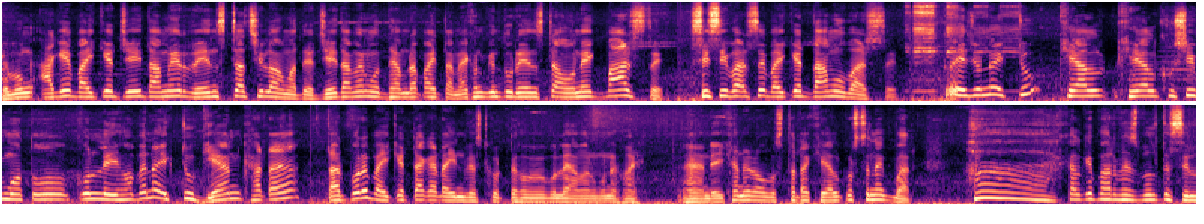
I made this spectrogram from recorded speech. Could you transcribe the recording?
এবং আগে বাইকের যেই দামের রেঞ্জটা ছিল আমাদের, যেই দামের মধ্যে আমরা পাইতাম, এখন কিন্তু রেঞ্জটা অনেক বাড়ছে। সিসি বাড়ছে, বাইকের দামও বাড়ছে। তো এই জন্য একটু খেয়াল খেয়াল খুশি মতো করলেই হবে না, একটু জ্ঞান খাটায় তারপরে বাইকের টাকাটা ইনভেস্ট করতে হবে বলে আমার মনে হয়। অ্যান্ড এইখানের অবস্থাটা খেয়াল করছেন একবার? হ্যাঁ কালকে পারভেজ বলতেছিল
